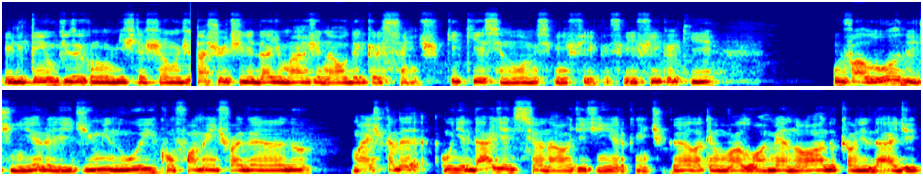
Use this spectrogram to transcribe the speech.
ele tem o que os economistas chamam de taxa de utilidade marginal decrescente. O que, que esse nome significa? Significa que o valor do dinheiro ele diminui conforme a gente vai ganhando mais. Cada unidade adicional de dinheiro que a gente ganha ela tem um valor menor do que a unidade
